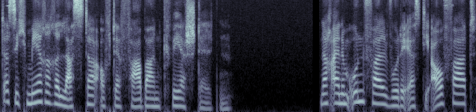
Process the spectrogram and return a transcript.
dass sich mehrere Laster auf der Fahrbahn querstellten. Nach einem Unfall wurde erst die Auffahrt,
